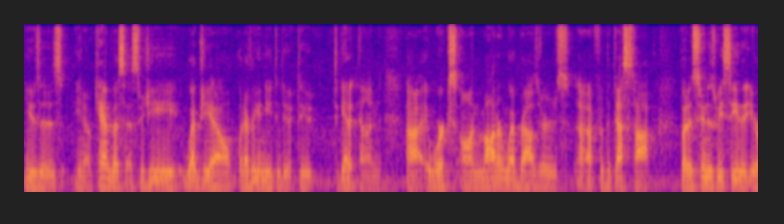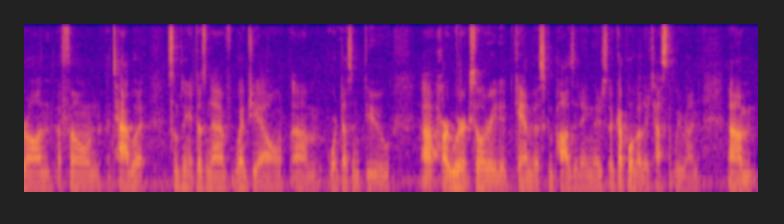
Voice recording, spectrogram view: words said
uses you know, Canvas, SVG, WebGL, whatever you need to do to, to get it done. Uh, it works on modern web browsers uh, for the desktop, but as soon as we see that you're on a phone, a tablet, something that doesn't have WebGL um, or doesn't do uh, hardware accelerated canvas compositing, there's a couple of other tests that we run. Um,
